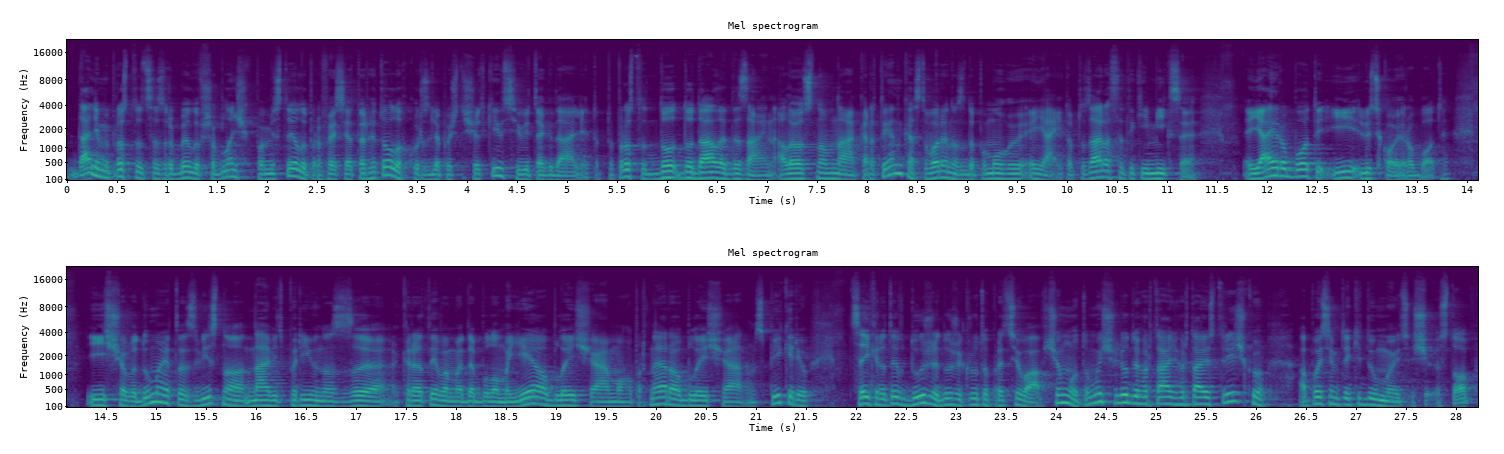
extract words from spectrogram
далі ми просто це зробили в шаблончик, помістили, професія таргетолог, курс для початківців і так далі. Тобто просто до, додали дизайн. Але основна картинка створена за допомогою AI. Тобто зараз це такі мікси AI роботи і людської роботи. І що ви думаєте? Звісно, навіть порівняно з креативами, де було моє обличчя, мого партнера обличчя, там спікерів, цей креатив дуже дуже круто працював. Чому? Тому що люди гортають, гортають стрічку, а потім такі думають, що стоп,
